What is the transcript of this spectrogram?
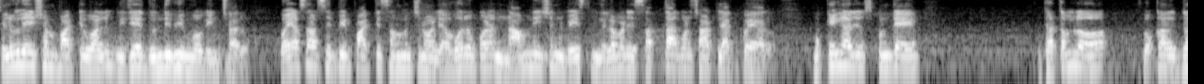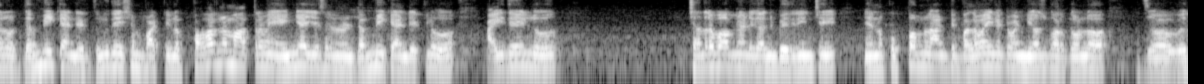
తెలుగుదేశం పార్టీ వాళ్ళు విజయ దుందిభి మోగించారు. వైఎస్ఆర్సీపీ పార్టీ సంబంధించిన వాళ్ళు ఎవరు కూడా నామినేషన్ వేసి నిలబడే సత్తా కూడా చాటలేకపోయారు. ముఖ్యంగా చూసుకుంటే గతంలో ఒక ఇద్దరు డమ్మీ క్యాండిడేట్ తెలుగుదేశం పార్టీలో పవర్ను మాత్రమే ఎంజాయ్ చేసినటువంటి డమ్మీ క్యాండిడేట్లు ఐదేళ్ళు చంద్రబాబు నాయుడు గారిని బెదిరించి నేను కుప్పం లాంటి బలమైనటువంటి నియోజకవర్గంలో జ-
